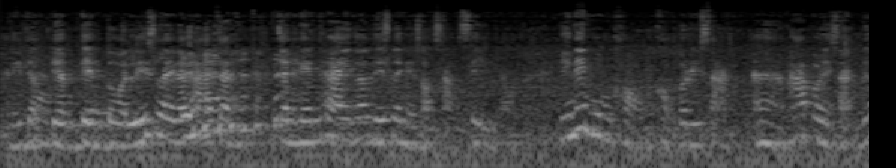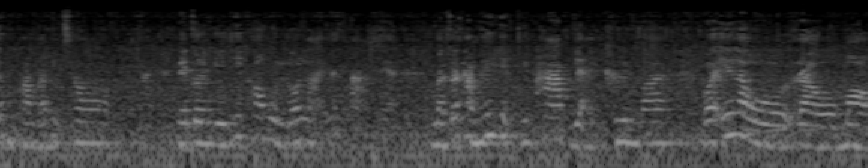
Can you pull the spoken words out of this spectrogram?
อันนี้เดี๋ยวเตรียมเตรียมตัวลิสต์เลยนะคะจะจะเน้นให้ก็ลิสต์เลยหนึ่งสองสามสี่เนาะนี่ในมุมของของบริษัทอ่าภาพบริษัทเรื่องของความรับผิดชอบนะในกรณีที่ข้อมูลล้นหลายต่างๆเนี่ยมันก็ทำให้เห็นที่ภาพใหญ่ขึ้นว่า ว่าเอ๊ะเราเรามอง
